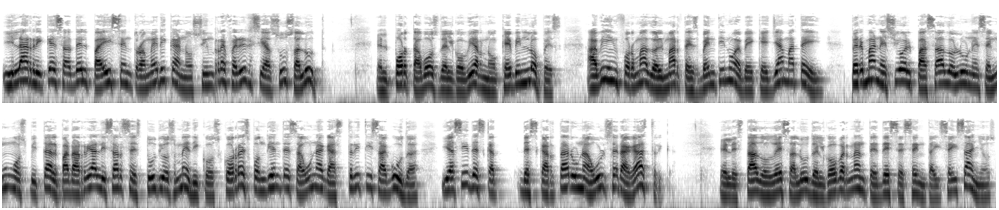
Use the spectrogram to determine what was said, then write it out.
y la riqueza del país centroamericano sin referirse a su salud. El portavoz del gobierno, Kevin López, había informado el martes 29 que Yamatei permaneció el pasado lunes en un hospital para realizarse estudios médicos correspondientes a una gastritis aguda y así descartar una úlcera gástrica. El estado de salud del gobernante de 66 años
